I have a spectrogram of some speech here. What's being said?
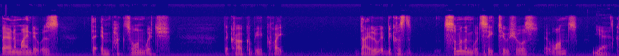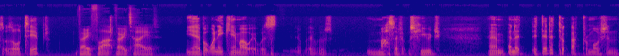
Bearing in mind it was the impact zone, which the crowd could be quite diluted because some of them would see two shows at once yeah, because it was all taped. very flat, very tired. Yeah, but when he came out, it was it, it was massive. It was huge, um, and it, it did. It took that promotion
